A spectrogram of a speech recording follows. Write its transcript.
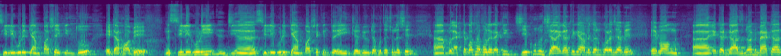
Siliguri ক্যাম্পাসে কিন্তু এটা হবে। শিলিগুড়ি শিলিগুড়ি ক্যাম্পাসে কিন্তু এই ইন্টারভিউটা হতে চলেছে। একটা কথা বলে রাখি যে কোনো জায়গা থেকে আবেদন করা যাবে এবং এটা ডাজ নট ম্যাটার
